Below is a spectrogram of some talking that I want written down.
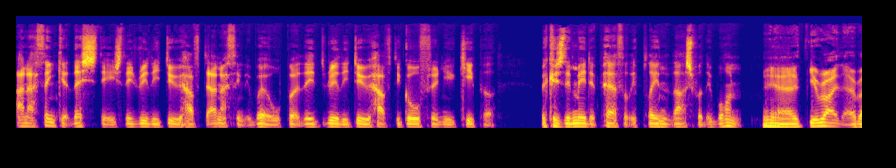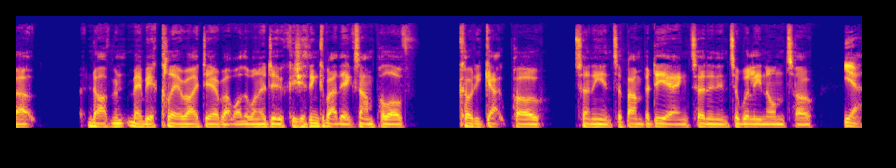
And I think at this stage they really do have to, and I think they will, but they really do have to go for a new keeper because they made it perfectly plain that that's what they want. Yeah, you're right there about not having maybe a clear idea about what they want to do because you think about the example of Cody Gakpo turning into Bamba Dieng, turning into Willie Gnonto. Yeah.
